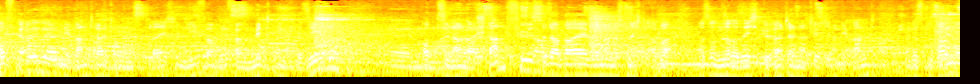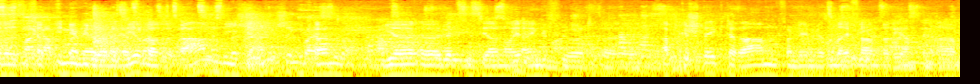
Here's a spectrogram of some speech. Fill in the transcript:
aufgehangen werden. Die Wandhalterung ist gleich im Lieferumfang mit inklusive optional auch Standfüße dabei, wenn man das möchte, aber aus unserer Sicht gehört er natürlich an die Wand. Und das Besondere ist, ich habe individualisierbare Rahmen, die ich hier anbringen kann. Hier äh, letztes Jahr neu eingeführt äh, abgesteckte Rahmen, von denen wir zwei Farbvarianten haben.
